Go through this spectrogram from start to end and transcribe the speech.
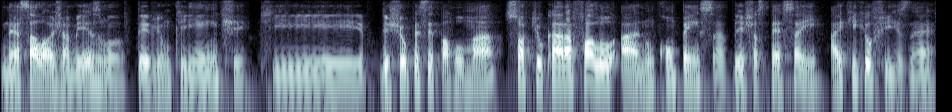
nessa loja mesmo, teve um cliente que deixou o PC pra arrumar, só que o cara falou, ah, não compensa, deixa as peças aí. Aí, o que que eu fiz, né?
